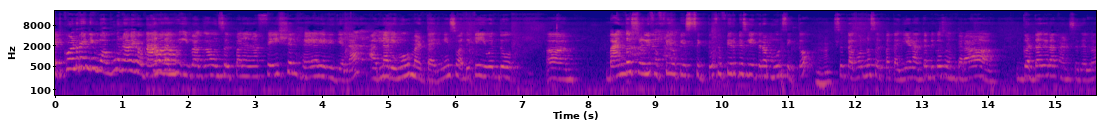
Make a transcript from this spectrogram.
ಎತ್ಕೊಳ್ರಿ ನಿಮ್ ಮಗು ನಾನು ಬಂದು ಇವಾಗ ಒಂದ್ ಸ್ವಲ್ಪ ನನ್ನ ಫೇಶಿಯಲ್ ಹೇರ್ ಏನಿದೆಯಲ್ಲ ಅದನ್ನ ರಿಮೂವ್ ಮಾಡ್ತಾ ಇದೀನಿ ಸೊ ಅದಕ್ಕೆ ಈ ಒಂದು ಬ್ಯಾಂಗಲ್ಸ್ ಅಲ್ಲಿ ಫಿಫ್ಟಿ ರುಪೀಸ್ ಸಿಕ್ತು ಫಿಫ್ಟಿ ರುಪೀಸ್ಗೆ ಈ ತರ ಮೂರ್ ಸಿಕ್ತು. ಸೊ ತಗೊಂಡು ಸ್ವಲ್ಪ ತೆಗಿಯೋಣ ಅಂತ ಬಿಕಾಸ್ ಒಂಥರ ಗಡ್ಡ ತರ ಕಾಣಿಸ್ತದೆ ಅಲ್ವಾ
